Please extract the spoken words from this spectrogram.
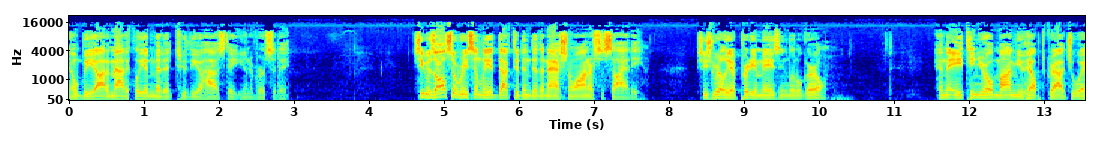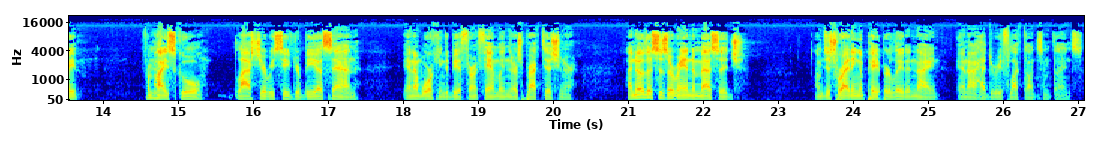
and will be automatically admitted to The Ohio State University. She was also recently inducted into the National Honor Society. She's really a pretty amazing little girl. And the 18 year old mom you helped graduate from high school last year received her BSN, and I'm working to be a family nurse practitioner. I know this is a random message. I'm just writing a paper late at night, and I had to reflect on some things.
